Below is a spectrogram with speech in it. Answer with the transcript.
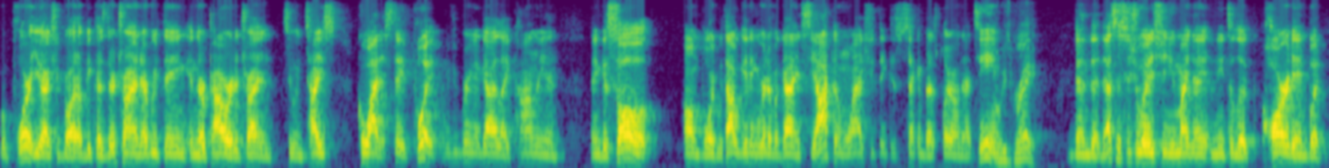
report you actually brought up because they're trying everything in their power to try and to entice Kawhi to stay put. If you bring a guy like Conley and and Gasol on board without getting rid of a guy in Siakam, who I actually think is the second best player on that team. Oh, he's great. Then that's a situation you might need to look hard in. But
